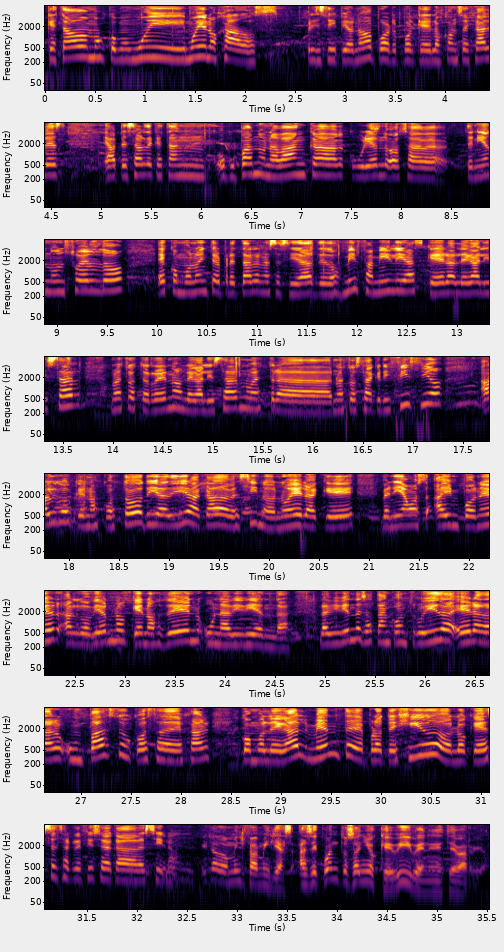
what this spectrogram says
que, estábamos como muy, muy enojados principio, ¿no? Por, porque los concejales, a pesar de que están ocupando una banca, cubriendo, o sea, teniendo un sueldo, es como no interpretar la necesidad de 2.000 familias, que era legalizar nuestros terrenos, legalizar nuestra, nuestro sacrificio, algo que nos costó día a día a cada vecino, no era que veníamos a imponer al gobierno que nos den una vivienda. La vivienda ya está construida, era dar un paso, cosa de dejar como legalmente protegido lo que es el sacrificio de cada vecino. Estas 2.000 familias, ¿hace cuántos años que viven en este barrio?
